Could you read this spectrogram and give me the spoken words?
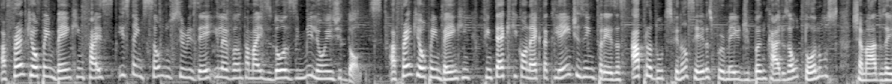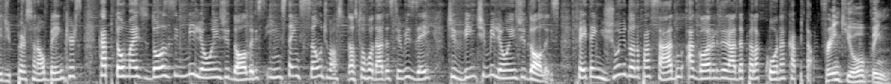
A Frank Open Banking faz extensão do Series A e levanta mais 12 milhões de dólares. A Frank Open Banking, fintech que conecta clientes e empresas a produtos financeiros por meio de bancários autônomos, chamados aí de personal bankers, captou mais 12 milhões de dólares em extensão uma, da sua rodada Series A de 20 milhões de dólares, feita em junho do ano passado, agora liderada pela pela Kona Capital. Frank Open.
